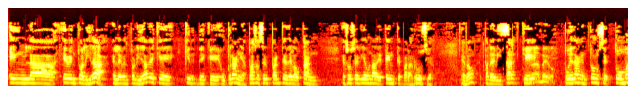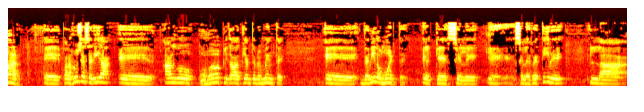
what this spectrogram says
en la eventualidad, en la eventualidad de que, de que Ucrania pase a ser parte de la OTAN, eso sería una detente para Rusia, ¿eh, ¿no? Para evitar que veo. puedan entonces tomar. eh, para Rusia sería eh, algo, como hemos explicado aquí anteriormente, eh, debido a muerte, el que se le, se le retire la,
